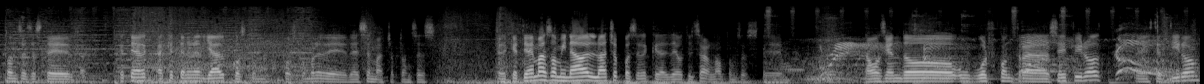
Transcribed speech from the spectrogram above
entonces este hay que tener, hay que tener ya el costum- costumbre de, de ese macho, entonces el que tiene más dominado el macho pues es el que debe utilizar, ¿no? Entonces este, estamos viendo un Wolf contra Sephiroth en este tiro.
